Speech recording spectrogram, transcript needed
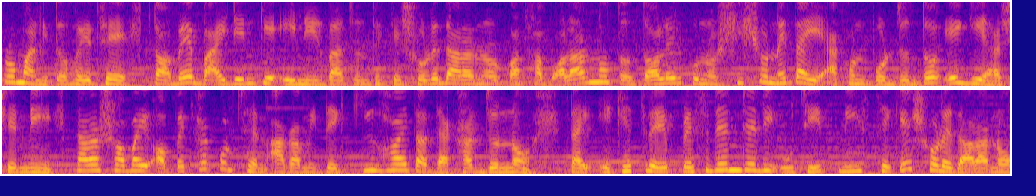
প্রমাণিত হয়েছে। তবে বাইডেনকে এই নির্বাচন থেকে সরে দাঁড়ানোর কথা বলার মতো দলের কোনো শীর্ষ নেতাই এখন পর্যন্ত এগিয়ে আসেননি। তারা সবাই অপেক্ষা করছেন আগামীতে কি হয় তা দেখার জন্য। তাই এক্ষেত্রে প্রেসিডেন্টেরই উচিত নিজ থেকে সরে দাঁড়ানো।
